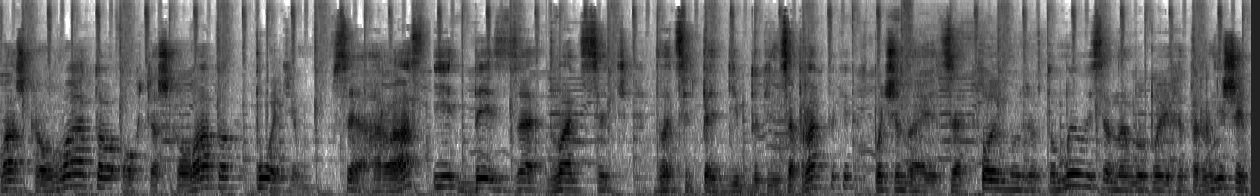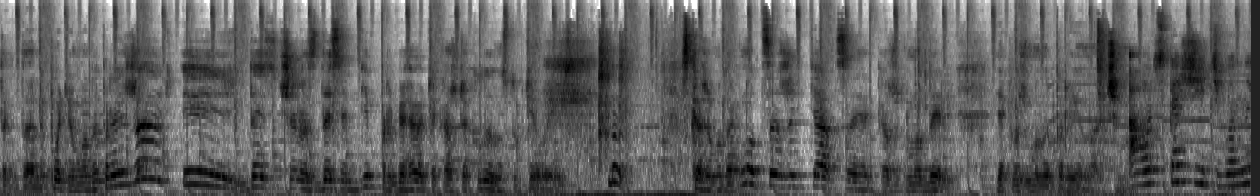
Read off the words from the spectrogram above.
важковато, ох, тяжковато. Потім все гаразд, і десь за 20-25 діб до кінця практики починається. Ой, ми вже втомилися, нам би поїхати раніше і так далі. Потім вони приїжджають і десь через 10 діб прибігають і кажуть, коли наступний виїзд. Ну, скажімо так, ну це життя, це як кажуть модель, як ви ж мене переіначимо. А от скажіть, вони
